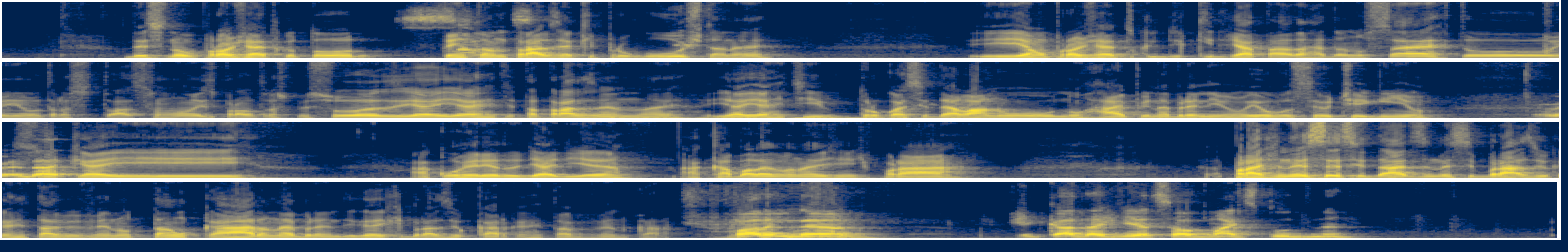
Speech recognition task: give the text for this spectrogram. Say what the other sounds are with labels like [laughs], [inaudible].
desse novo projeto que eu tô tentando trazer aqui pro Gusta, né? E é um projeto que, que já tá dando certo em outras situações, para outras pessoas, e aí a gente tá trazendo, né? E aí a gente trocou essa ideia lá no, no hype, né, Breninho? Eu, você e o Tiguinho. É verdade. Só que aí a correria do dia a dia acaba levando a gente pra, para as necessidades nesse Brasil que a gente tá vivendo tão caro, né, Breno? Diga aí que Brasil caro que a gente tá vivendo, cara. Fala, né? E cada dia sobe mais tudo, né?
